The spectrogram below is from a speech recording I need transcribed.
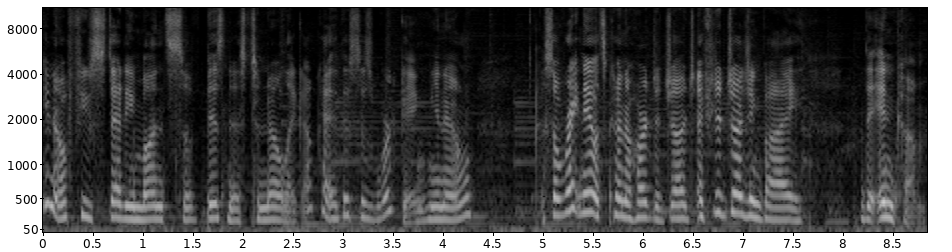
you know a few steady months of business to know like okay this is working. You know, so right now it's kind of hard to judge if you're judging by the income.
